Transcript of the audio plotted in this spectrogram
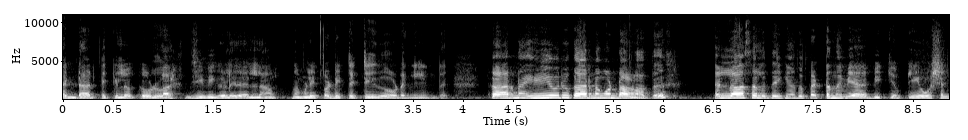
അന്റാർട്ടിക്കിലും ഒക്കെ ഉള്ള ജീവികളിലെല്ലാം നമ്മളിപ്പോൾ ഡിറ്റക്റ്റ് ചെയ്ത് തുടങ്ങിയിട്ടുണ്ട്. കാരണം ഈ ഒരു കാരണം കൊണ്ടാണത് എല്ലാ സ്ഥലത്തേക്കും അത് പെട്ടെന്ന് വ്യാപിക്കും. ഈ ഓഷൻ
